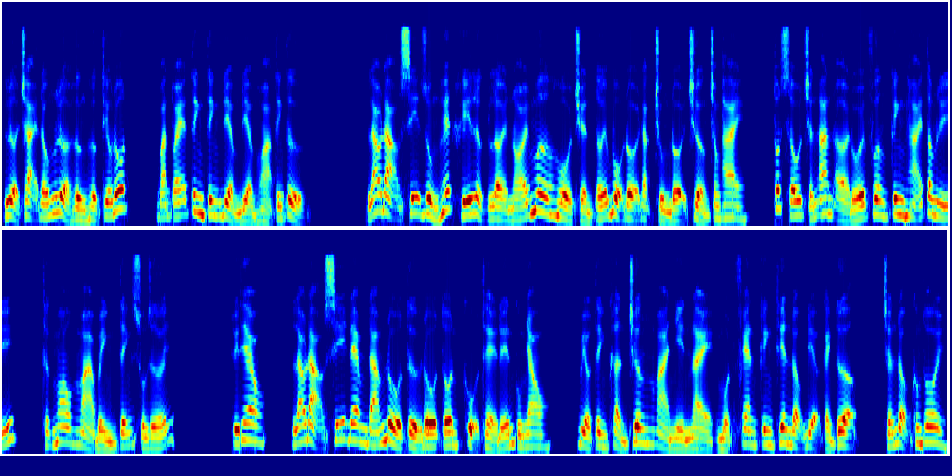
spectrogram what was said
lửa chạy đống lửa hừng hực thiêu đốt, bán tóe tinh tinh điểm điểm hỏa tinh tử. Lao đạo sĩ dùng hết khí lực lời nói mơ hồ chuyển tới bộ đội đặc trùng đội trưởng trong thai, tốt xấu chấn an ở đối phương kinh hãi tâm lý, thực mau mà bình tĩnh xuống dưới. Tuy theo, lão đạo sĩ đem đám đồ tử đồ tôn cụ thể đến cùng nhau, biểu tình khẩn trương mà nhìn này một phen kinh thiên động địa cảnh tượng, chấn động không thôi.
